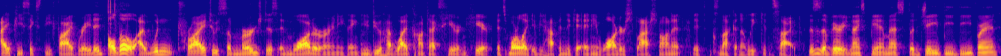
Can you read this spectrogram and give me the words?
IP65 rated. Although I wouldn't try to submerge this in water or anything, you do have live contacts here and here. It's more like if you happen to get any water splashed on it, it it's not gonna leak inside. This is a very nice BMS, the JBD brand,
